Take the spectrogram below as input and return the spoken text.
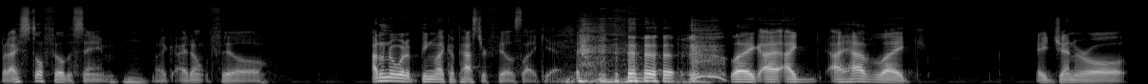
But I still feel the same. Like I don't feel, I don't know what it, being like a pastor feels like yet. like I, I, I have like a general,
